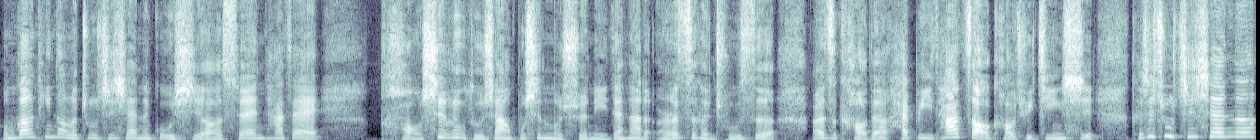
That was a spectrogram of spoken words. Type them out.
我们刚刚听到了祝枝山的故事哦，虽然他在考试路途上不是那么顺利，但他的儿子很出色，儿子考的还比他早考取进士。可是祝枝山呢，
